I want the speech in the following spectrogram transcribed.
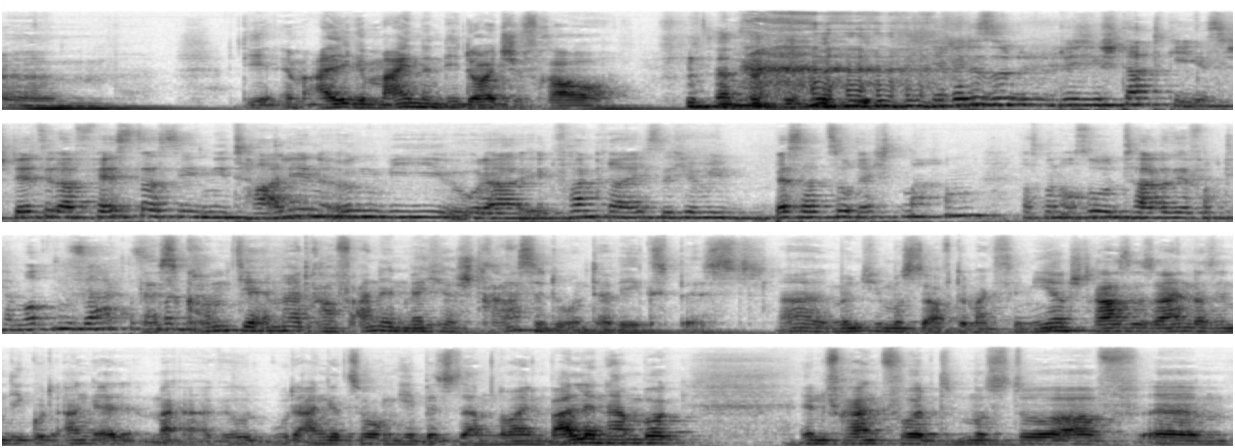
Ähm, die, Im Allgemeinen die deutsche Frau ja, wenn du so durch die Stadt gehst, stellst du da fest, dass sie in Italien irgendwie oder in Frankreich sich irgendwie besser zurechtmachen? Was man auch so teilweise von Klamotten sagt. Das kommt ja immer darauf an, in welcher Straße du unterwegs bist. Na, in München musst du auf der Maximilianstraße sein, da sind die gut, ange gut angezogen. Hier bist du am Neuen Ball in Hamburg in Frankfurt musst du auf, ähm,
